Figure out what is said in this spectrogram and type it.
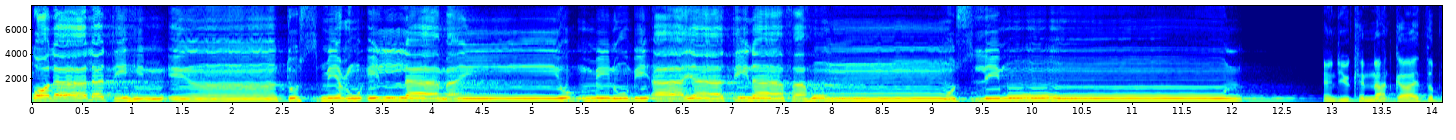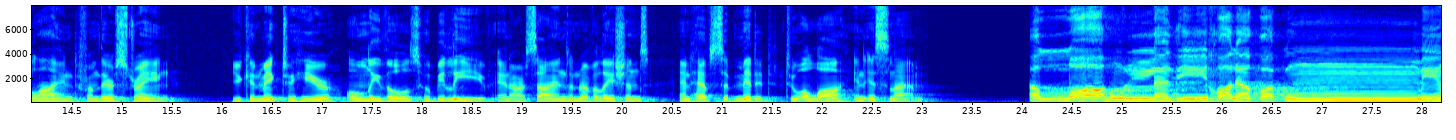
ضلالتهم ان تسمع الا من يؤمن باياتنا فهم مسلمون And you cannot guide the blind from their straying. You can make to hear only those who believe in our signs and revelations and have submitted to Allah in Islam. الله الذي خلقكم من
